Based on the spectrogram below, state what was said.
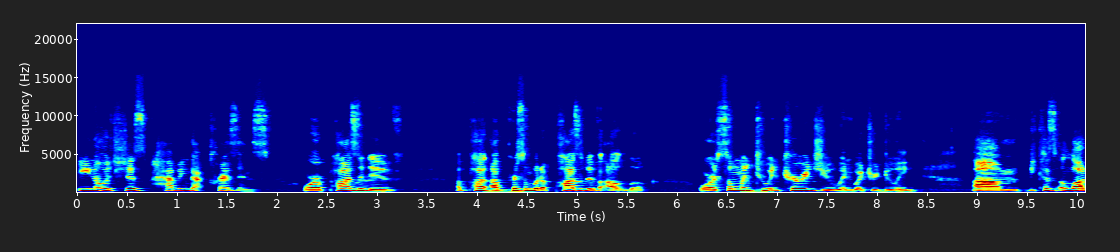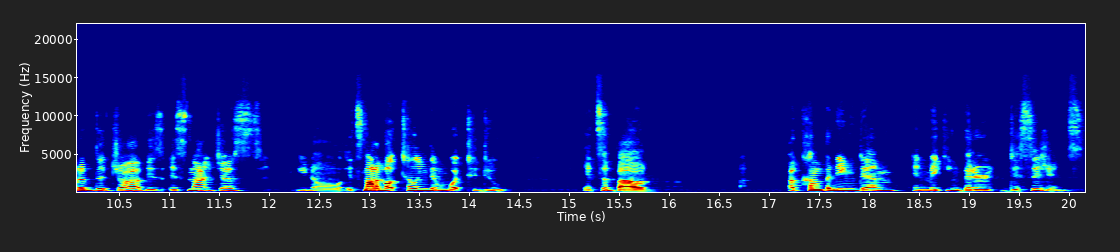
you know, it's just having that presence or a positive. A, po- mm-hmm. a person with a positive outlook or someone mm-hmm. to encourage you in what you're doing. Um, because a lot of the job is, it's not just, you know, it's not about telling them what to do. It's about accompanying them in making better decisions.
